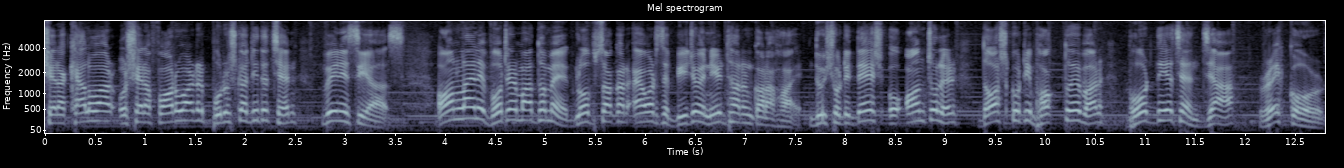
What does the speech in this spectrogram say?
সেরা খেলোয়াড় ও সেরা ফরওয়ার্ডের পুরস্কার জিতেছেন ভিনিসিয়াস। অনলাইনে ভোটের মাধ্যমে গ্লোব সকার অ্যাওয়ার্ডসে বিজয় নির্ধারণ করা হয়। দুইশোটি দেশ ও অঞ্চলের দশ কোটি ভক্ত এবার ভোট দিয়েছেন যা রেকর্ড।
